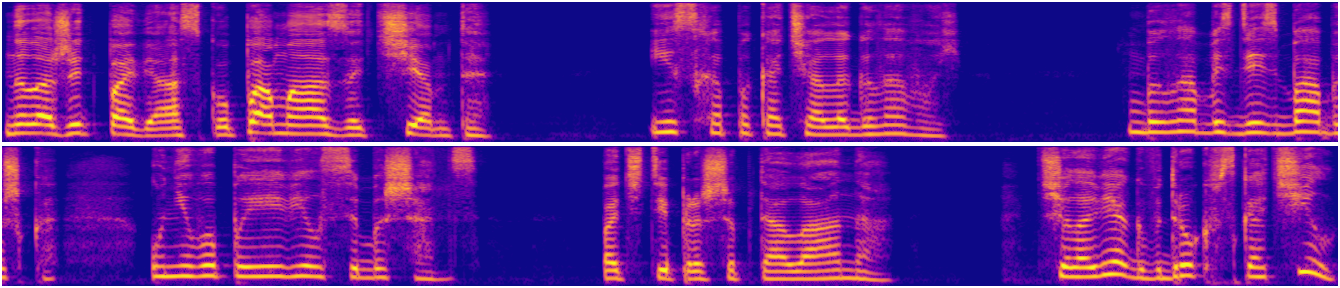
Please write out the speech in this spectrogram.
наложить повязку, помазать чем-то». Исха покачала головой. «Была бы здесь бабушка, у него появился бы шанс», — почти прошептала она. Человек вдруг вскочил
